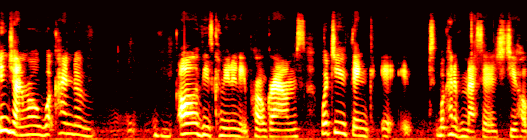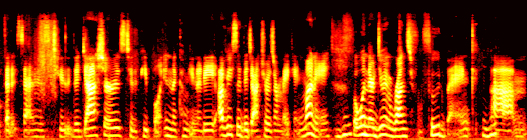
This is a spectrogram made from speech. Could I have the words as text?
In general, what kind of all of these community programs, what do you think it, it what kind of message do you hope that it sends to the dashers, to the people in the community? Obviously, the dashers are making money, but when they're doing runs for food bank, um,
